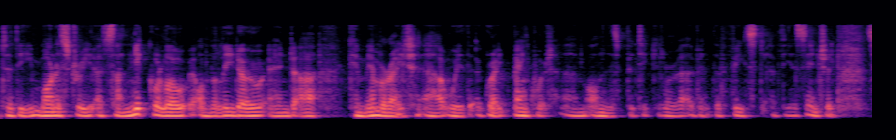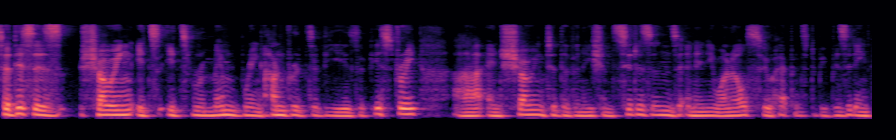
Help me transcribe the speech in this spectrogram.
to the monastery of San Nicolo on the Lido and uh, commemorate uh, with a great banquet um, on this particular event, the Feast of the Ascension. So this is showing, it's, it's remembering hundreds of years of history uh, and showing to the Venetian citizens and anyone else who happens to be visiting,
